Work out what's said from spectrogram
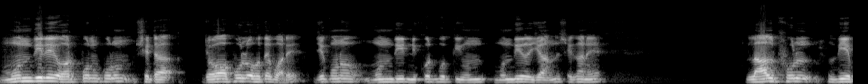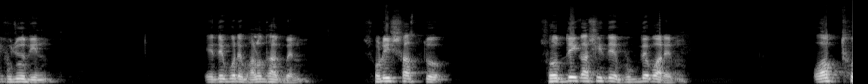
মন্দিরে অর্পণ করুন, সেটা জবা ফুলও হতে পারে। যে কোনো মন্দির, নিকটবর্তী মন্দিরে যান, সেখানে লাল ফুল দিয়ে পুজো দিন। এতে করে ভালো থাকবেন। শরীর স্বাস্থ্য সর্দি কাশিতে ভুগতে পারেন। অর্থ,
